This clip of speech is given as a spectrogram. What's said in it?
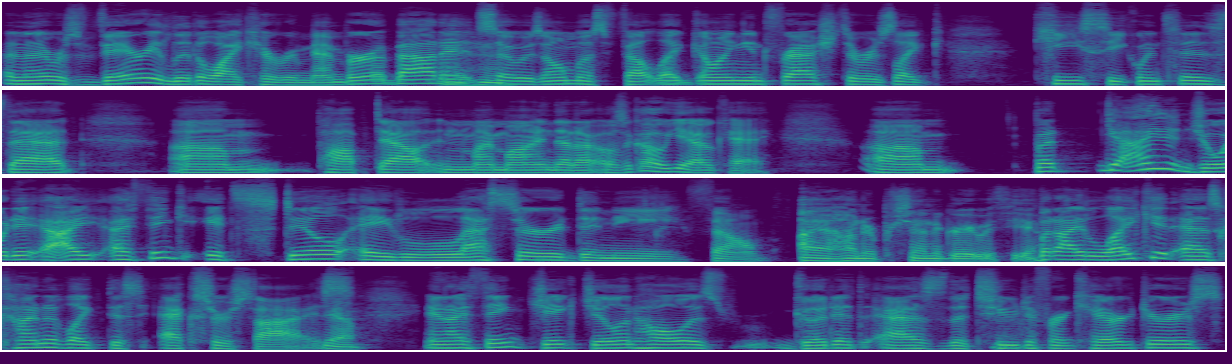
and there was very little I could remember about it, Mhm. so it was almost felt like going in fresh. There was like key sequences that um, popped out in my mind that I was like, oh yeah, okay. Um, but yeah, I enjoyed it. I, I think it's still a lesser Denis film, I 100% agree with you. but I like it as kind of like this exercise. Yeah. And I think Jake Gyllenhaal is good at as the two different characters.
